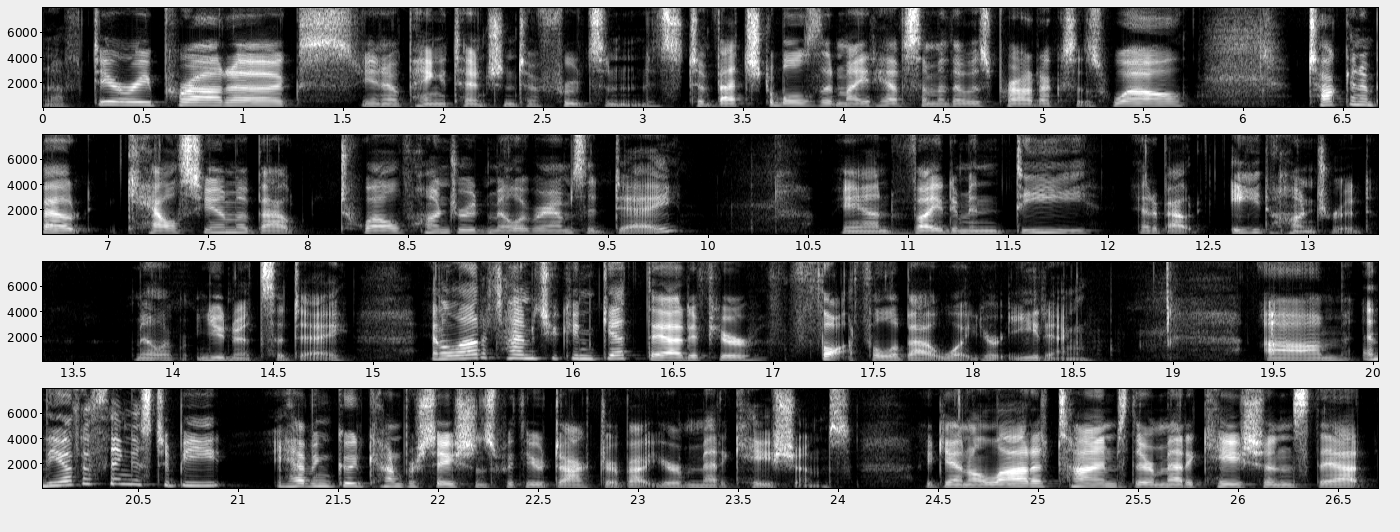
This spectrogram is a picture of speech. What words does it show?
enough dairy products, you know, paying attention to fruits and to vegetables that might have some of those products as well. Talking about calcium, about 1,200 milligrams a day, and vitamin D at about 800 units a day. And a lot of times you can get that if you're thoughtful about what you're eating. Um, and the other thing is to be having good conversations with your doctor about your medications. Again, a lot of times there are medications that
